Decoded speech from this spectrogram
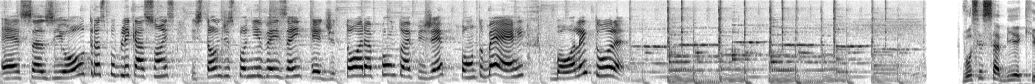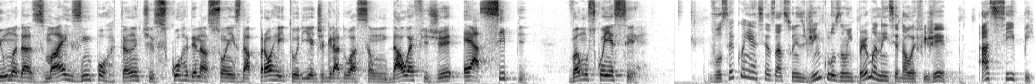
Essas e outras publicações estão disponíveis em editora.fg.br. Boa leitura! Você sabia que uma das mais importantes coordenações da Pró-Reitoria de Graduação da UFG é a CIP? Vamos conhecer. Você conhece as ações de inclusão e permanência da UFG? A CIP,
